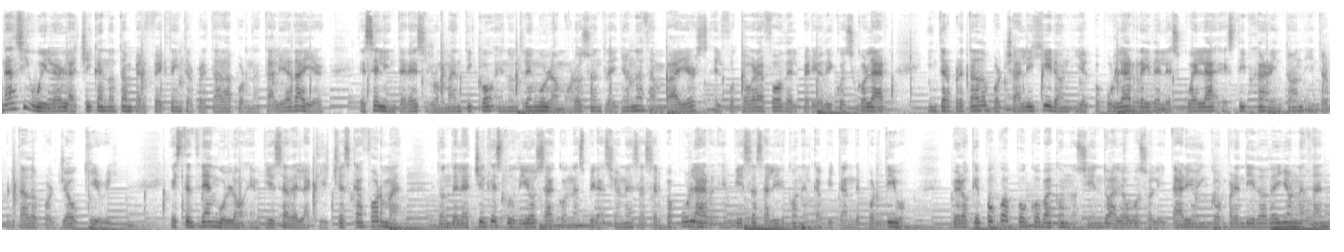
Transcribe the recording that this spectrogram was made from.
Nancy Wheeler, la chica no tan perfecta interpretada por Natalia Dyer, es el interés romántico en un triángulo amoroso entre Jonathan Byers, el fotógrafo del periódico escolar, interpretado por Charlie Heron, y el popular rey de la escuela Steve Harrington, interpretado por Joe Keery. Este triángulo empieza de la clichesca forma donde la chica estudiosa con aspiraciones a ser popular empieza a salir con el capitán deportivo, pero que poco a poco va conociendo al lobo solitario e incomprendido de Jonathan,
